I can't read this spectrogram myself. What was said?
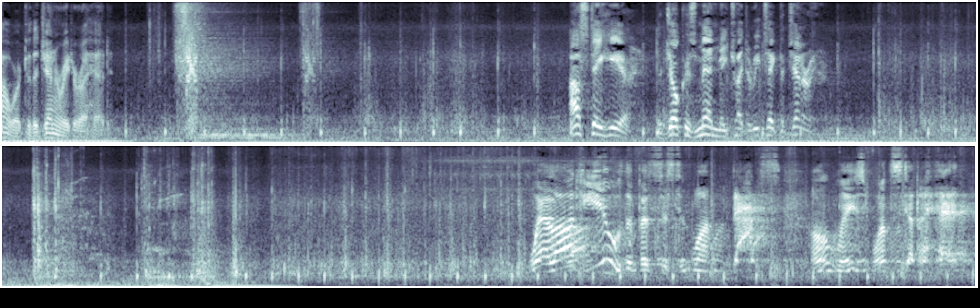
Power to the generator ahead. I'll stay here. The Joker's men may try to retake the generator. Well, aren't you the persistent one, Bats? Always one step ahead.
